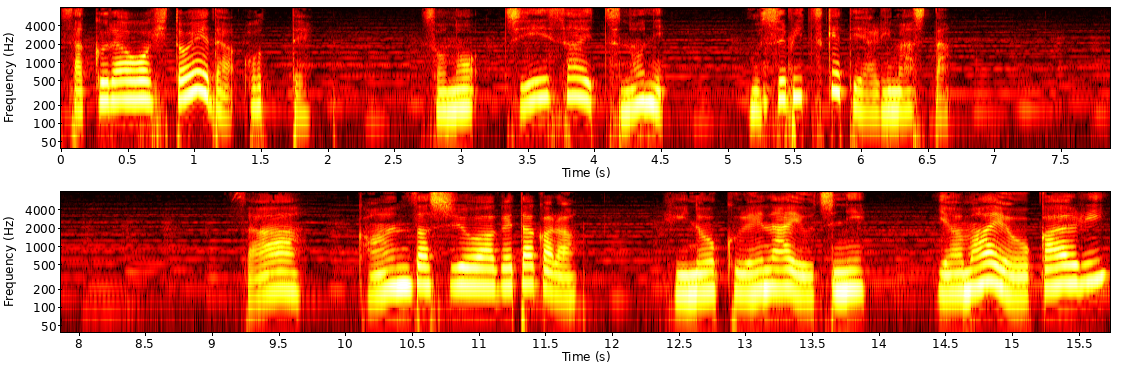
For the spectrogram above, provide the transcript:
桜を一枝折ってその小さい角に結びつけてやりました。さあ、かんざしをあげたから日の暮れないうちに山へお帰り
